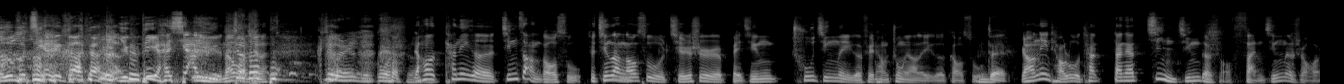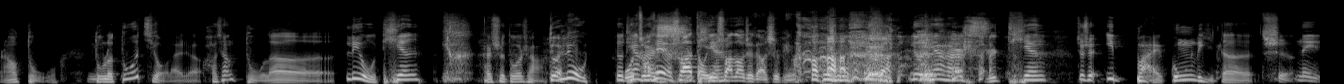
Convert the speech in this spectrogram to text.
我都不接这个 影帝还下雨呢。这都不，这个人已经过时了。然后他那个京藏高速，就京藏高速其实是北京出京的一个非常重要的一个高速。对。然后那条路，他大家进京的时候、返京的时候，然后堵。堵了多久来着？好像堵了六天，还是多少？对，六六天。我昨天也刷抖音刷到这条视频了。六天还是十天？就是一百公里的，是那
